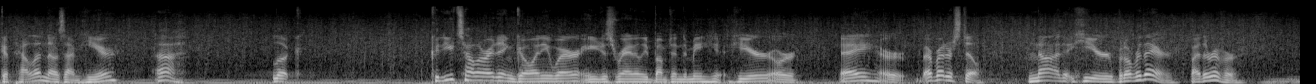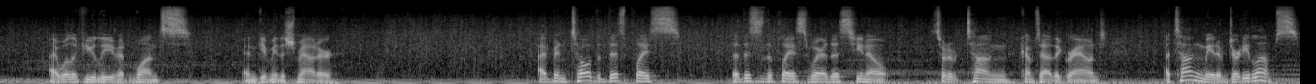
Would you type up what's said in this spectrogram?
Capella knows I'm here? Ah. Look. Could you tell her I didn't go anywhere and you just randomly bumped into me here? Or Eh? Or, or better still, not here, but over there, by the river. I will if you leave at once and give me the shmowder. I've been told that this place, that this is the place where this, you know, sort of tongue comes out of the ground. A tongue made of dirty lumps.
